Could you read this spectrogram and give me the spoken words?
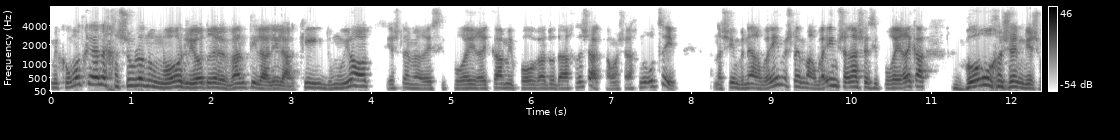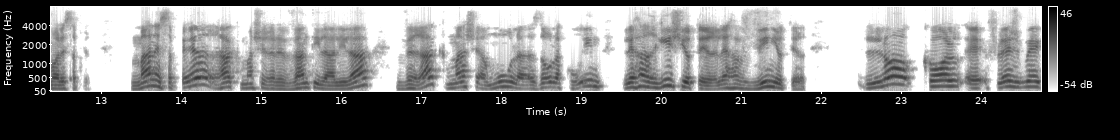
במקומות כאלה חשוב לנו מאוד להיות רלוונטי לעלילה, כי דמויות, יש להם הרי סיפורי רקע מפה ועד הודעה חדשה, כמה שאנחנו רוצים. אנשים בני 40, יש להם 40 שנה של סיפורי רקע, ברוך השם יש מה לספר. מה נספר? רק מה שרלוונטי לעלילה, ורק מה שאמור לעזור לקוראים להרגיש יותר, להבין יותר. לא כל uh, פלשבק,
